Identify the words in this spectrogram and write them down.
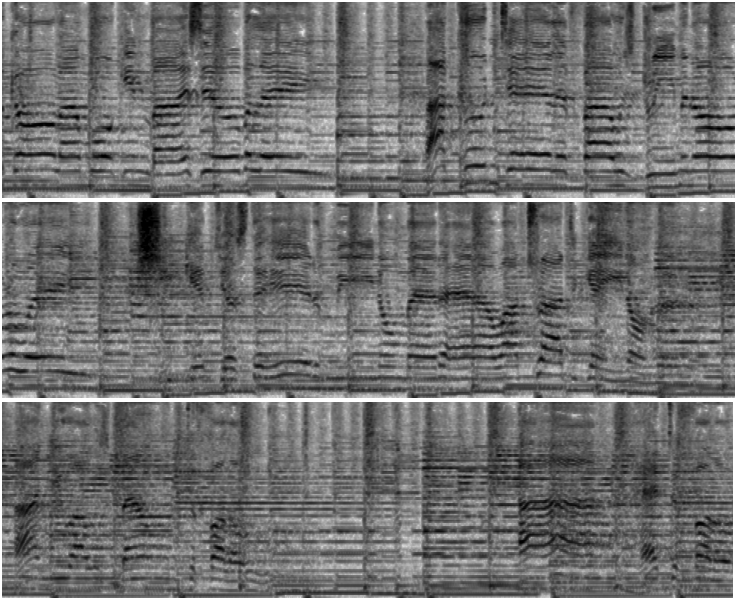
recall, I'm walking by a silver lake. I dreaming or awake. She kept just ahead of me, no matter how I tried to gain on her. I knew I was bound to follow. I had to follow.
